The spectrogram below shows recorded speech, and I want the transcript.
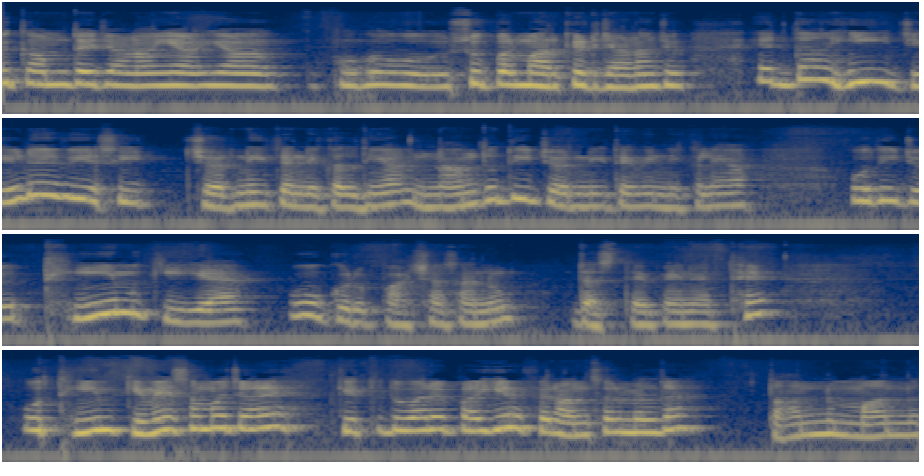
ਵੀ ਕੰਮ ਤੇ ਜਾਣਾ ਜਾਂ ਜਾਂ ਸੁਪਰਮਾਰਕਟ ਜਾਣਾ ਜੋ ਇਦਾਂ ਹੀ ਜਿਹੜੇ ਵੀ ਅਸੀਂ ਜਰਨੀ ਤੇ ਨਿਕਲਦੇ ਆ ਆਨੰਦ ਦੀ ਜਰਨੀ ਤੇ ਵੀ ਨਿਕਲੇ ਆ ਉਹਦੀ ਜੋ ਥੀਮ ਕੀ ਹੈ, ਉਹ ਗੁਰੂ ਪਾਤਸ਼ਾਹ ਸਾਨੂੰ ਦੱਸਦੇ ਪਏ ਨੇ ਇੱਥੇ। ਉਹ ਥੀਮ ਕਿਵੇਂ ਸਮਝ ਆਏ? ਕਿਤ ਦੁਆਰੇ ਪਾਈਏ? ਫਿਰ ਆਨਸਰ ਮਿਲਦਾ ਤਨ ਮਨ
